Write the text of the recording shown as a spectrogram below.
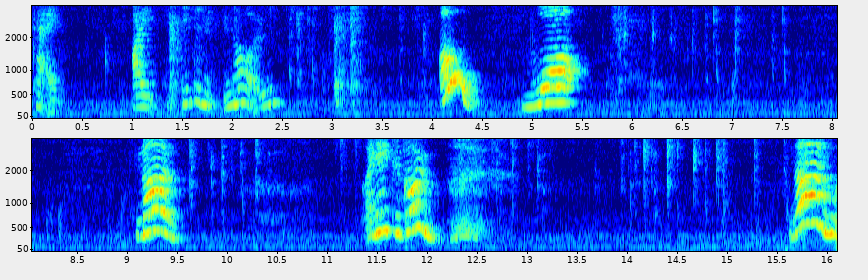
Okay, I didn't know. Oh, what? No. I need to go. No.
